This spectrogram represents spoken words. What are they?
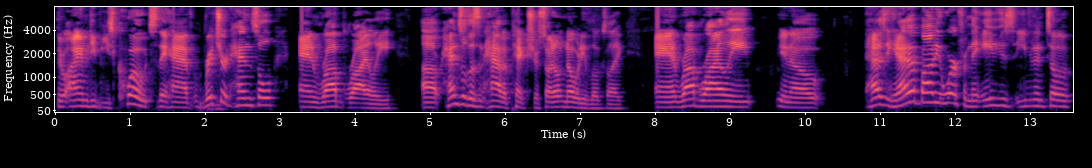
through IMDb's quotes, they have Richard Henzel and Rob Riley. Uh, Henzel doesn't have a picture, so I don't know what he looks like. And Rob Riley, you know, has he had a body of work from the '80s even until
